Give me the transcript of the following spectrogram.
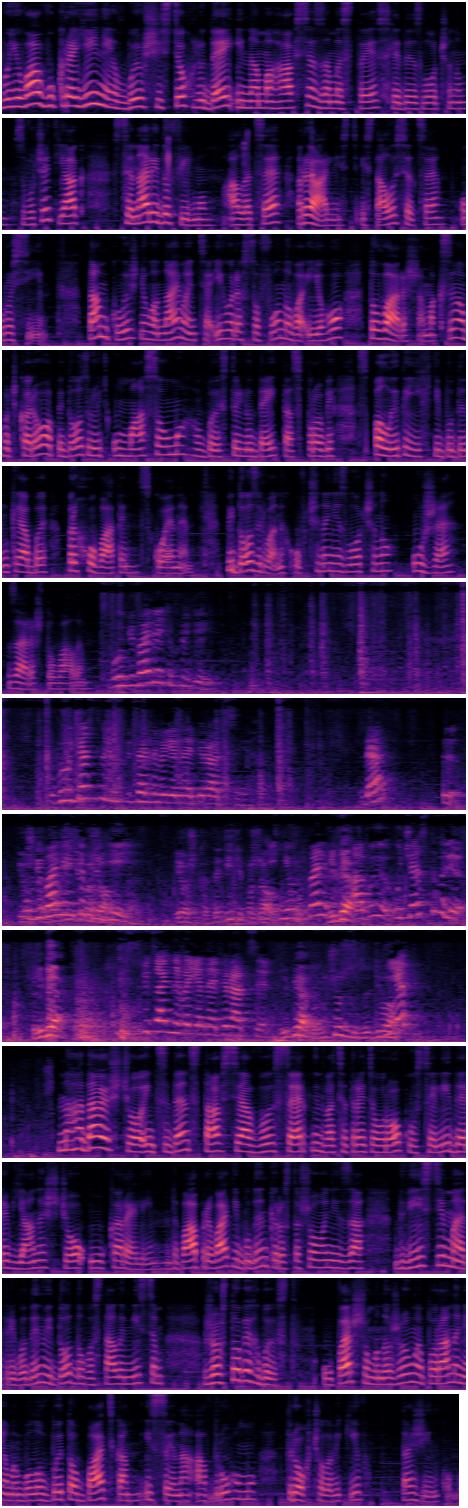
Воював в Україні, вбив шістьох людей і намагався замести сліди злочину. Звучить як сценарій до фільму, але це реальність, і сталося це у Росії. Там колишнього найманця Ігоря Софонова і його товариша Максима Бочкарьова підозрюють у масовому вбивстві людей та спробі спалити їхні будинки, аби приховати скоєне. Підозрюваних у вчиненні злочину уже заарештували. Вы убивали этих людей? Вы участвовали в специальной военной операции? Да? Девушка, убивали отойдите, этих пожалуйста. людей? Девушка, отойдите, пожалуйста. не убивали? Ребята. А вы участвовали Ребята, в специальной военной операции? ребята, ну что за дела? Нет? Нагадаю, що інцидент стався в серпні 23-го року в селі Дерев'яне, що у Карелії. Два приватні будинки, розташовані за 200 метрів один від одного, стали місцем жорстоких вбивств. У першому ножовими пораненнями було вбито батька і сина, а в другому трьох чоловіків та жінку.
